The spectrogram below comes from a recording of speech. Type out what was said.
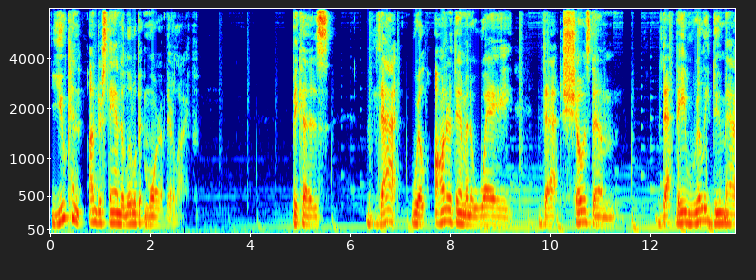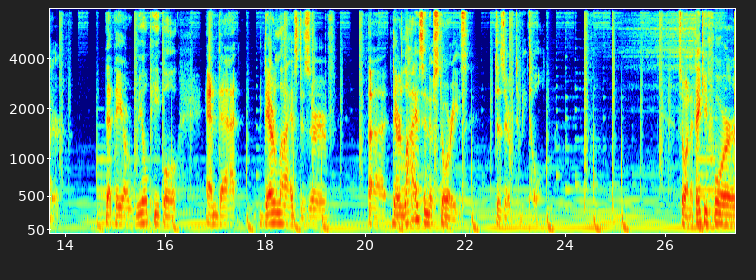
you can understand a little bit more of their life. Because that will honor them in a way that shows them that they really do matter that they are real people and that their lives deserve, uh, their lives and their stories deserve to be told. So I want to thank you for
